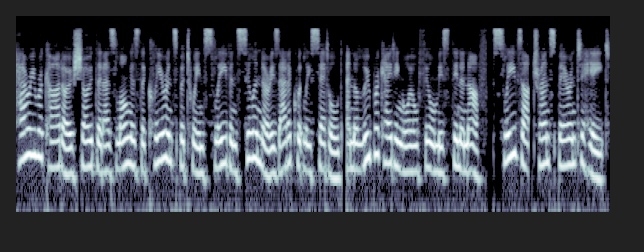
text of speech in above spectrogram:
Harry Ricardo showed that as long as the clearance between sleeve and cylinder is adequately settled, and the lubricating oil film is thin enough, sleeves are transparent to heat.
